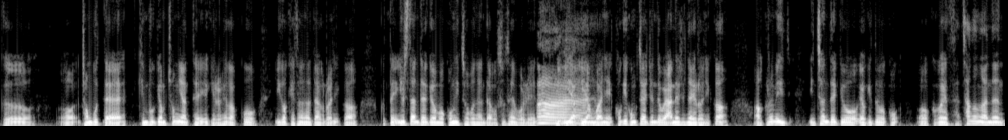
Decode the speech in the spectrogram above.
그 어, 정부 때 김부겸 총리한테 얘기를 해갖고 이거 계산하자 그러니까 그때 일산대교 뭐 공익 처분한다고 수세 벌린 아. 이, 이, 이 양반이 거기 공짜 해준데 왜 안 해주냐 이러니까 아 그러면 인천대교 여기도 고, 어 그거에 상응하는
